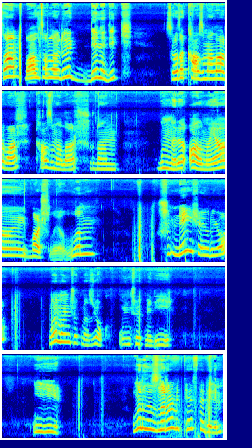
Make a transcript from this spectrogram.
Tam baltaları denedik. Sırada kazmalar var. Kazmalar. Şuradan bunları almaya başlayalım. Şu ne işe yarıyor? Umarım oyun çökmez. Yok. Oyun çökmedi. iyi. İyi iyi. Bunların hızlarını bir test edelim.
